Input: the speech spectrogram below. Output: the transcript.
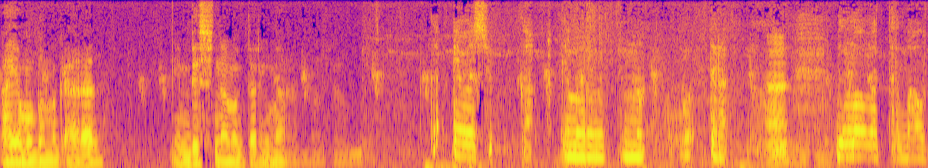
Ayaw mo ba mag-aral? Imbes na magtarima? Ka, kaya mas, ka, kaya maramat tuma, tara. Ha? Di mo matrabaho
